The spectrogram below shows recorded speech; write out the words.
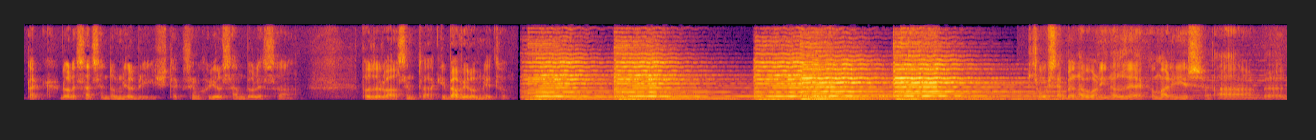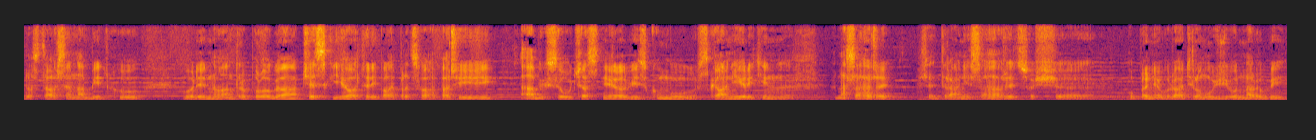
Tak do lesa jsem to měl blíž, tak jsem chodil sám do lesa pozoroval jsem to taky, bavilo mě to. Už jsem byl na volné noze jako malíř a dostal jsem nabídku od jednoho antropologa českého, který ale pracoval v Paříži, abych se účastnil výzkumu skalních rytin na Sahaře, v centrální Sahaře, což eh, úplně obrátilo můj život na ruby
